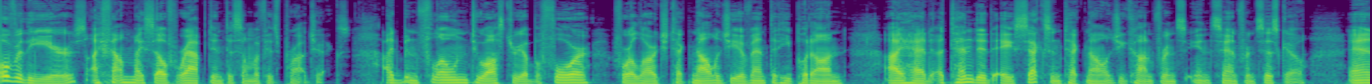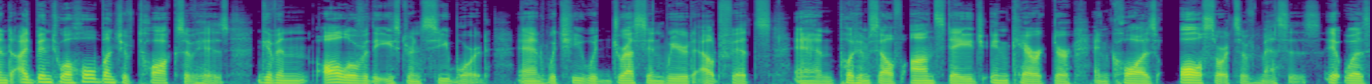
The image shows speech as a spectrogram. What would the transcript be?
Over the years, I found myself wrapped into some of his projects. I'd been flown to Austria before for a large technology event that he put on. I had attended a sex and technology conference in San Francisco, and I'd been to a whole bunch of talks of his given all over the eastern seaboard, and which he would dress in weird outfits and put himself on stage in character and cause all sorts of messes. It was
